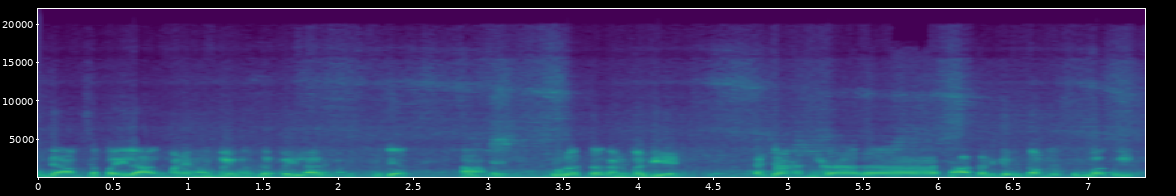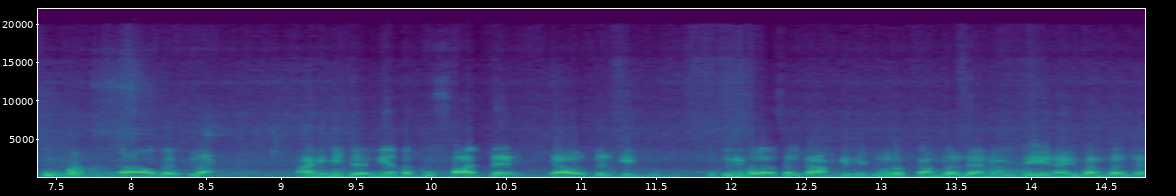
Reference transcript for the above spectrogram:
उद्या आमचं पहिलं आगमन आहे मुंबईमधलं पहिलं आगमन. उद्या. हा सुरतचा गणपती आहे. त्याच्यानंतर दहा तारखेपासून आमची सुरुवात होईल दहा ऑगस्टला. आणि ही जर्नी आता खूप फास्ट आहे या वर्षाची. तर तुम्ही बघा असेल काम किती जोरात काम चाललंय आणि डे नाईट काम चाललंय.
